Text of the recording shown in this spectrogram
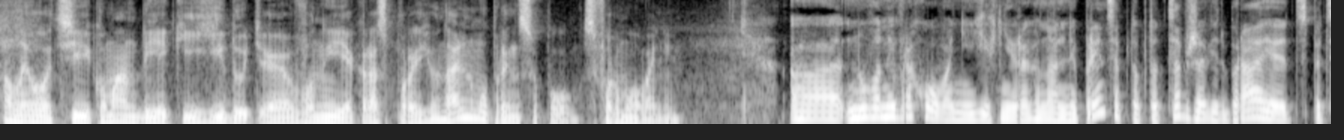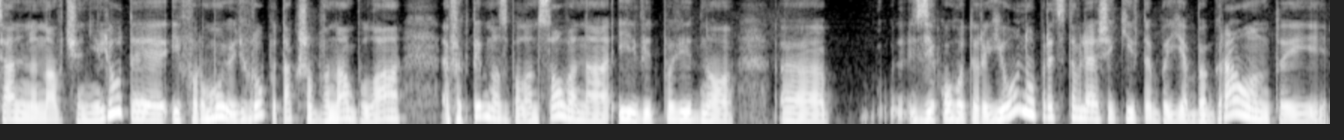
Але оці команди, які їдуть, е, вони якраз по регіональному принципу сформовані. Е, Ну, вони враховані їхній регіональний принцип, тобто це вже відбирають спеціально навчені люди і формують групу так, щоб вона була ефективно збалансована і відповідно. З якого ти регіону представляєш, який в тебе є бекграунд, і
